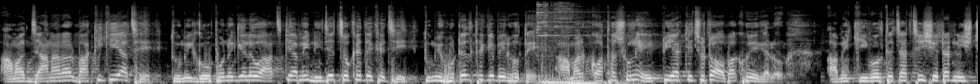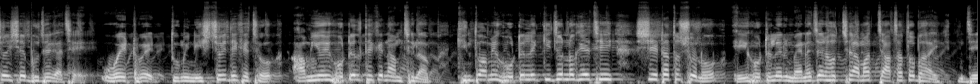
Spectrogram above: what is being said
আমার জানার আর বাকি কি আছে? তুমি গোপনে গেলেও আজকে আমি নিজের চোখে দেখেছি। তুমি হোটেল থেকে বের হতে। আমার কথা শুনে প্রিয়া কিছুটা অবাক হয়ে গেল। আমি কি বলতে চাচ্ছি সেটা নিশ্চয়ই সে বুঝে গেছে। ওয়েট ওয়েট তুমি নিশ্চয়ই দেখেছ, আমি ওই হোটেল থেকে নামছিলাম, কিন্তু আমি হোটেলে কি জন্য গিয়েছি সেটা তো শোনো, এই হোটেলের ম্যানেজার হচ্ছে আমার চাচাতো ভাই, যে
